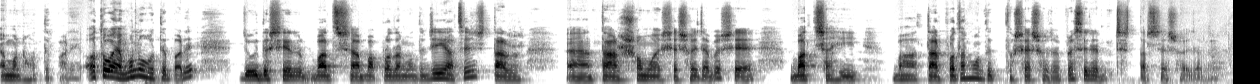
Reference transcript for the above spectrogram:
এমন হতে পারে। অথবা এমনও হতে পারে যে ওই দেশের বাদশাহ বা প্রধানমন্ত্রী যেই আছে, তার তার সময় শেষ হয়ে যাবে, সে বাদশাহী বা তার প্রধানমন্ত্রিত্ব শেষ হয়ে যাবে, প্রেসিডেন্ট তার শেষ হয়ে যাবে।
